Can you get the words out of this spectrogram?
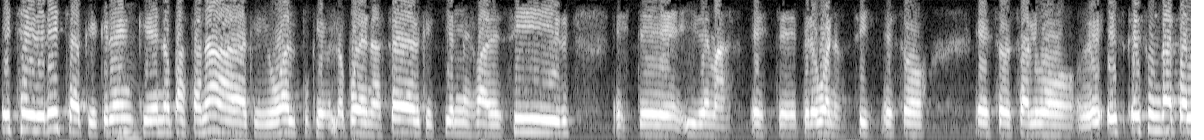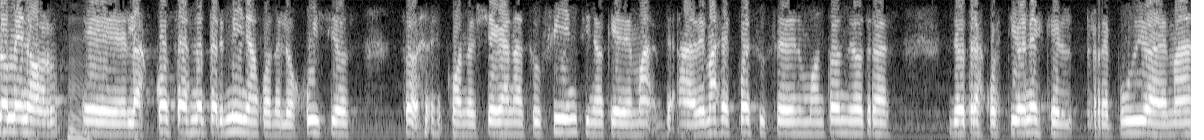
Hecha y derecha que creen mm. que no pasa nada, que igual porque lo pueden hacer, que quién les va a decir, este, y demás. Este, pero bueno, sí, eso, eso es algo, es, es un dato no menor. Mm. Eh, las cosas no terminan cuando los juicios cuando llegan a su fin, sino que además, además después suceden un montón de otras de otras cuestiones que el repudio además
